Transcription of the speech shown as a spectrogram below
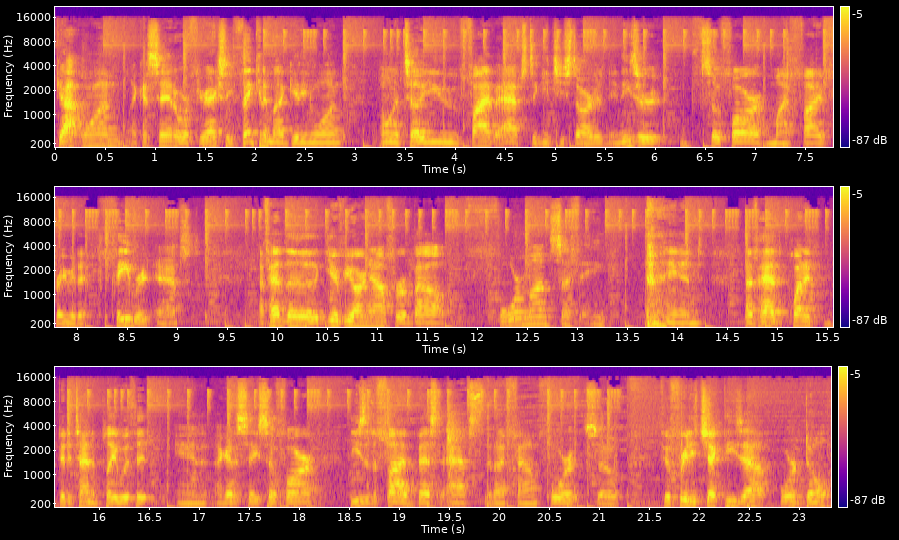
got one, like I said, or if you're actually thinking about getting one, I want to tell you five apps to get you started. And these are so far my five favorite favorite apps. I've had the Gear VR now for about four months, I think, and I've had quite a bit of time to play with it. And I got to say, so far, these are the five best apps that I found for it. So feel free to check these out or don't,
